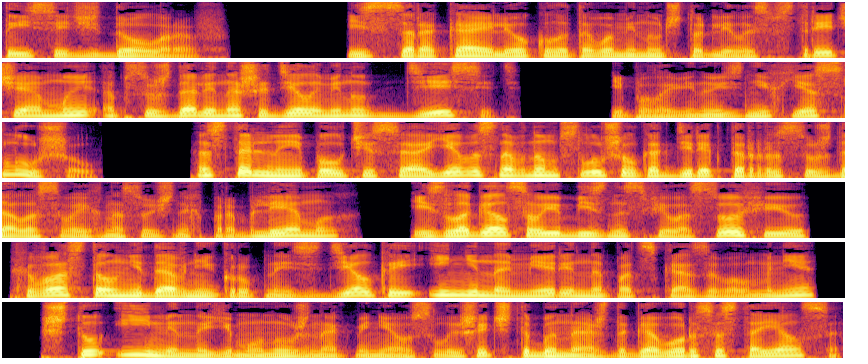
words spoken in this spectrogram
тысяч долларов. Из сорока или около того минут, что длилась встреча, мы обсуждали наше дело минут десять, и половину из них я слушал, Остальные полчаса я в основном слушал, как директор рассуждал о своих насущных проблемах, излагал свою бизнес-философию, хвастал недавней крупной сделкой и ненамеренно подсказывал мне, что именно ему нужно от меня услышать, чтобы наш договор состоялся.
